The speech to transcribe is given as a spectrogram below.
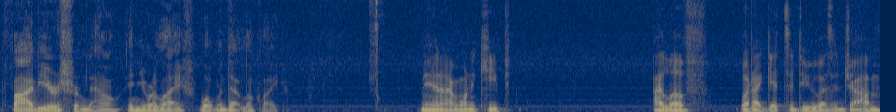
five years from now in your life, what would that look like? man i want to keep i love what i get to do as a job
